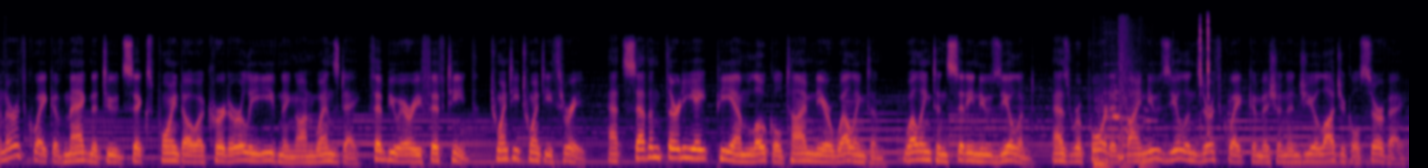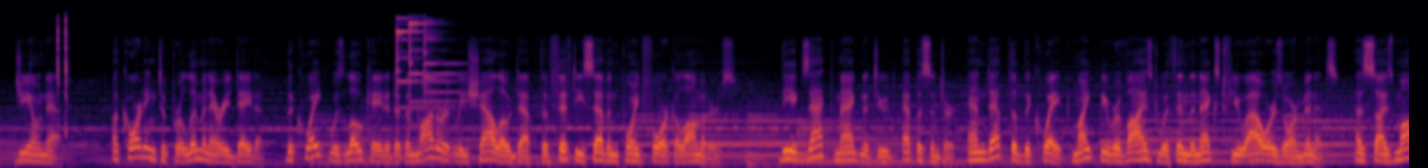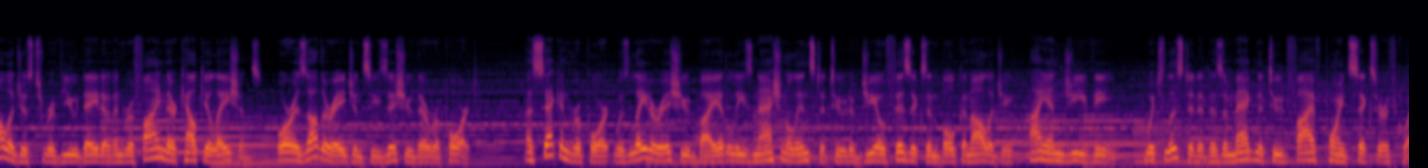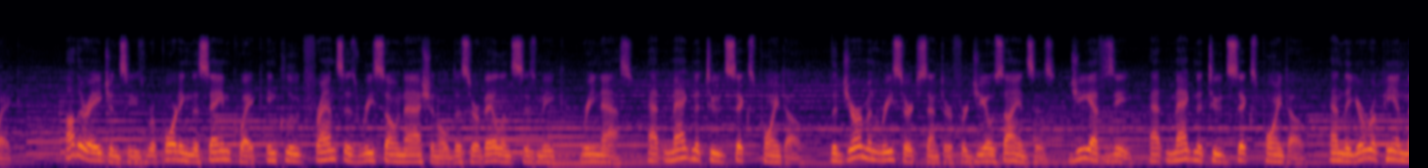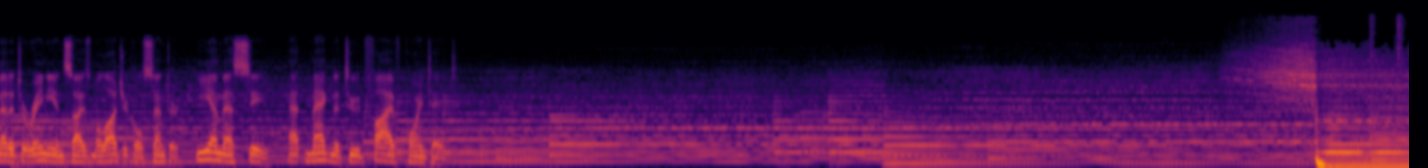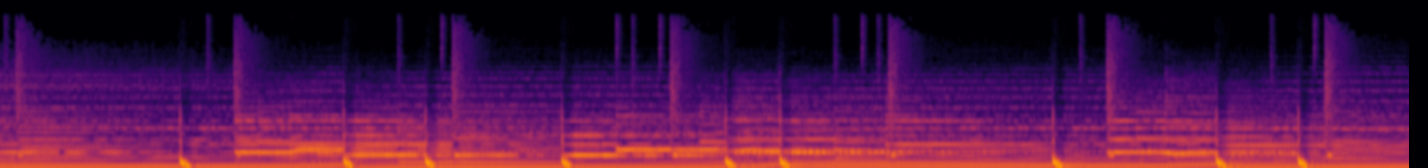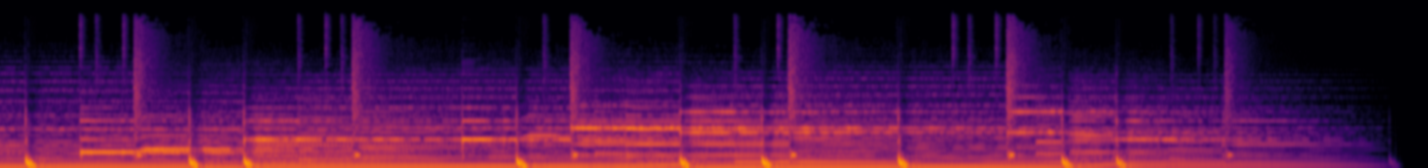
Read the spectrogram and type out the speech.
An earthquake of magnitude 6.0 occurred early evening on Wednesday, February 15, 2023, at 7.38 p.m. local time near Wellington, Wellington City, New Zealand, as reported by New Zealand's Earthquake Commission and Geological Survey, GeoNet. According to preliminary data, the quake was located at a moderately shallow depth of 57.4 kilometers. The exact magnitude, epicenter, and depth of the quake might be revised within the next few hours or minutes as seismologists review data and refine their calculations or as other agencies issue their report. A second report was later issued by Italy's National Institute of Geophysics and Volcanology INGV, which listed it as a magnitude 5.6 earthquake. Other agencies reporting the same quake include France's Réseau National de Surveillance Sismique RéNaSS, at magnitude 6.0 the German Research Center for Geosciences, GFZ, at magnitude 6.0, and the European Mediterranean Seismological Center, EMSC, at magnitude 5.8.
